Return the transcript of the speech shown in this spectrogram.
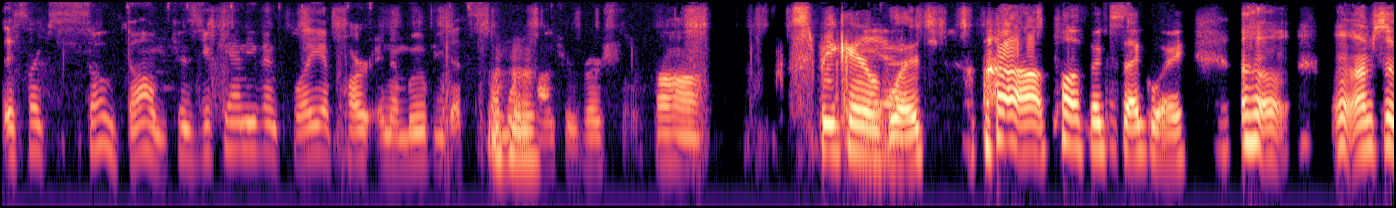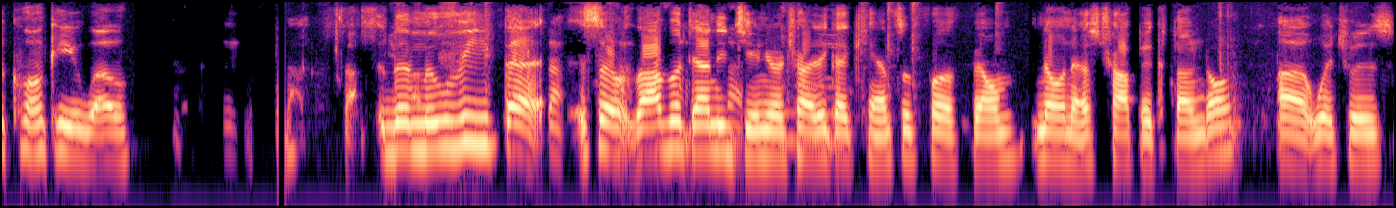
it's like so dumb because you can't even play a part in a movie that's somewhat Mhm. controversial. Uh huh. Speaking of which, perfect segue. Uh, I'm so clunky, well. Stop. The movie that Stop. so Robert Downey Jr. tried to get canceled for a film known as Tropic Thunder, uh, which was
